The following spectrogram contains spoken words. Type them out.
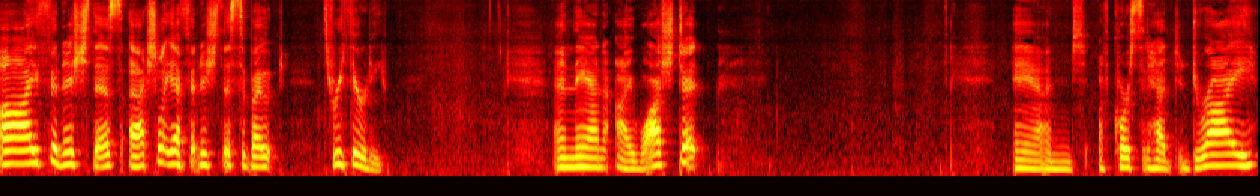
I finished this. Actually, I finished this about 3.30. And then I washed it. And, of course, it had to dry.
